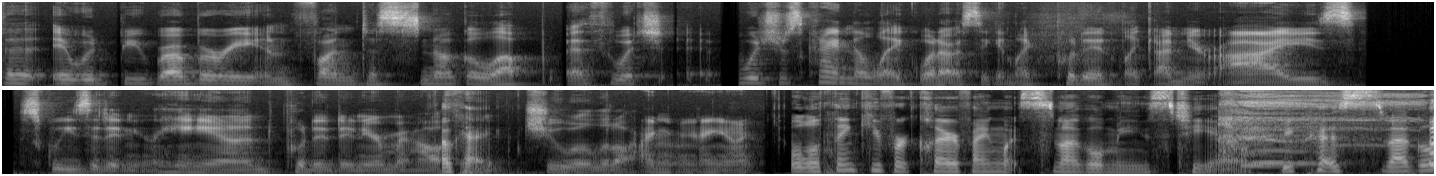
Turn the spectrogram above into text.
that it would be rubbery and fun to snuggle up with, which which was kind of like what I was thinking, like put it like on your eyes squeeze it in your hand, put it in your mouth, Okay. chew a little. Well, thank you for clarifying what snuggle means to you because snuggle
